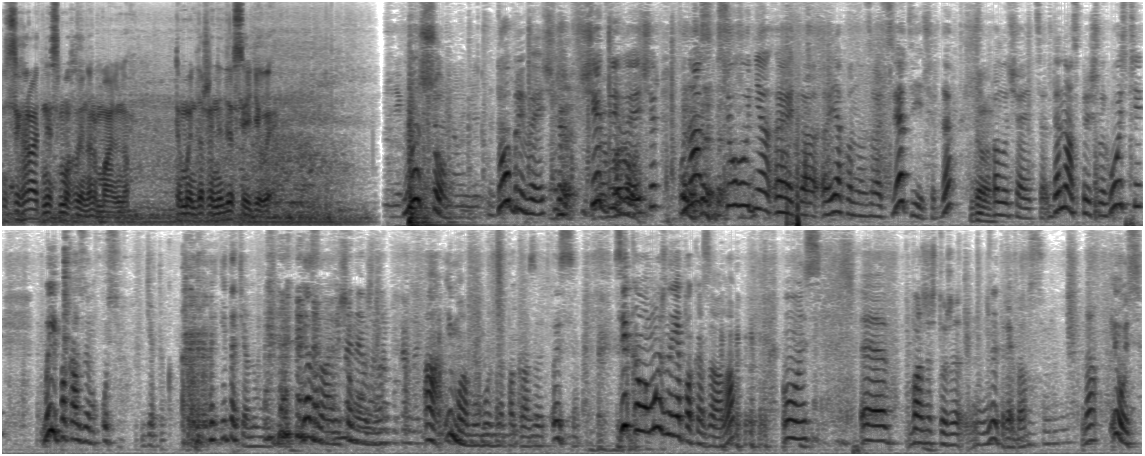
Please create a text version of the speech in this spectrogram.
зіграти не змогли нормально. То ми навіть не досиділи. Ну що, добрий вечір, щедрий вечір. У нас сьогодні, е, та, е, як воно називається, святвечір, да? Да. Получається. До нас прийшли гості. Ми їй показуємо ось діток. І Тетяну можна. Я знаю, що можна. А, і маму можна показувати. Ось все. Всі, кого можна, я показала. Ось. Е, Важа ж теж не треба. Да? І ось.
